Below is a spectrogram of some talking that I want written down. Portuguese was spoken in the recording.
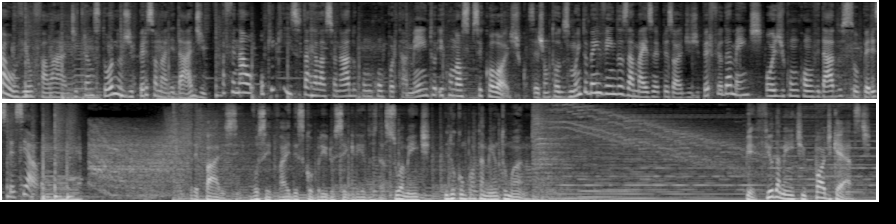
já ouviu falar de transtornos de personalidade? Afinal, o que, que isso está relacionado com o comportamento e com o nosso psicológico? Sejam todos muito bem-vindos a mais um episódio de Perfil da Mente, hoje com um convidado super especial. Prepare-se, você vai descobrir os segredos da sua mente e do comportamento humano. Perfil da Mente Podcast.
